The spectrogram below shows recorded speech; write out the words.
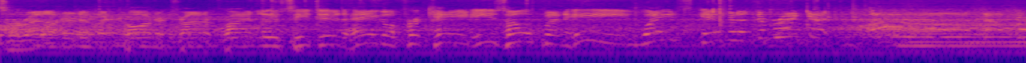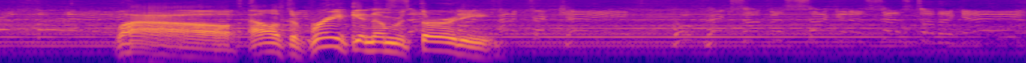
Surrounded in the corner, trying to pry it loose. He did. Hagel for Kane. He's open. He waits, gave it to Brinket. Oh, number 30. Wow. Alex DeBrincat, number 30. Patrick Kane, who picks up his second assist of the game,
